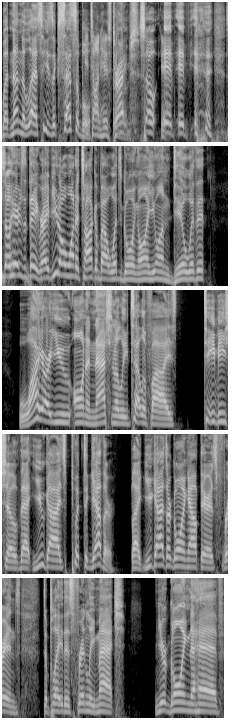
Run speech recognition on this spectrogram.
but nonetheless he's accessible. It's on his right? terms. So if if so here's the thing, right? If you don't want to talk about what's going on, you want to deal with it. Why are you on a nationally televised TV show that you guys put together? Like you guys are going out there as friends to play this friendly match. You're going to have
